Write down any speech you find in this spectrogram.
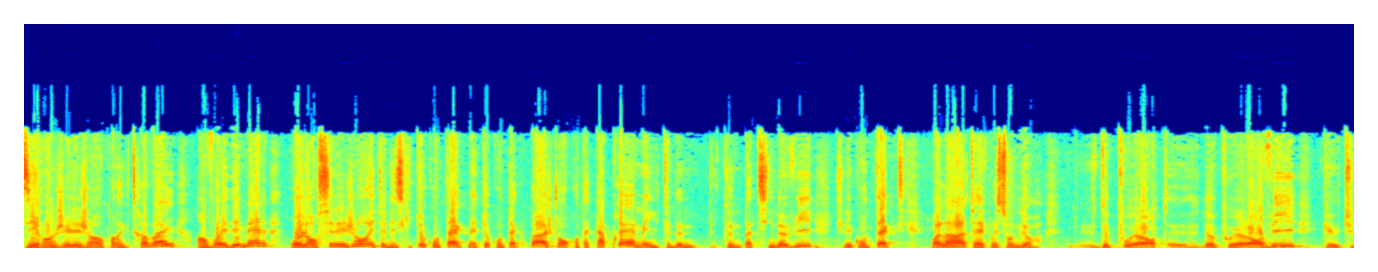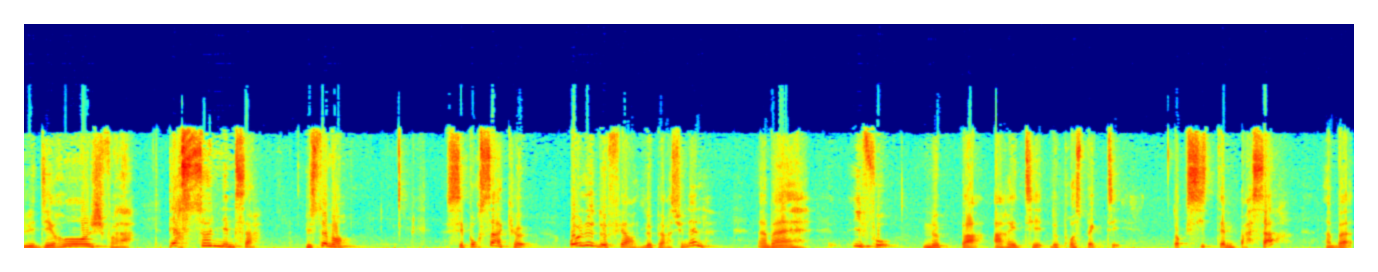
déranger les gens pendant qu'ils travaillent, envoyer des mails, relancer les gens, ils te disent qu'ils te contactent, mais ils ne te contactent pas, je te recontacte après, mais ils ne te donnent, pas de signe de vie, tu les contactes, voilà, tu as l'impression de, leur, leur vie, que tu les déranges, voilà. Personne n'aime ça. Justement, c'est pour ça que, au lieu de faire de l'opérationnel, eh ben, il faut ne pas arrêter de prospecter. Donc si tu n'aimes pas ça, eh ben,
